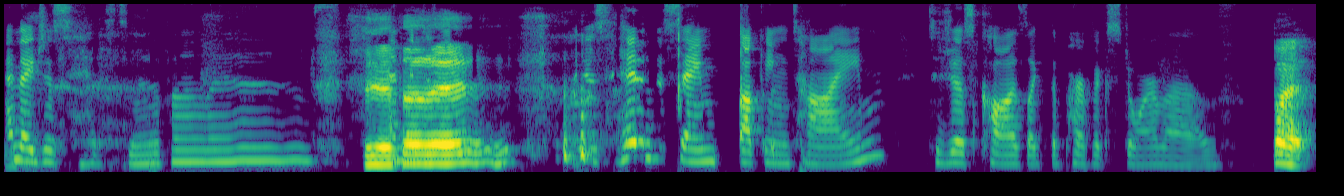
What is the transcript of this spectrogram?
and they just hit syphilis. syphilis. They just hit at the same fucking time to just cause like the perfect storm of. But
